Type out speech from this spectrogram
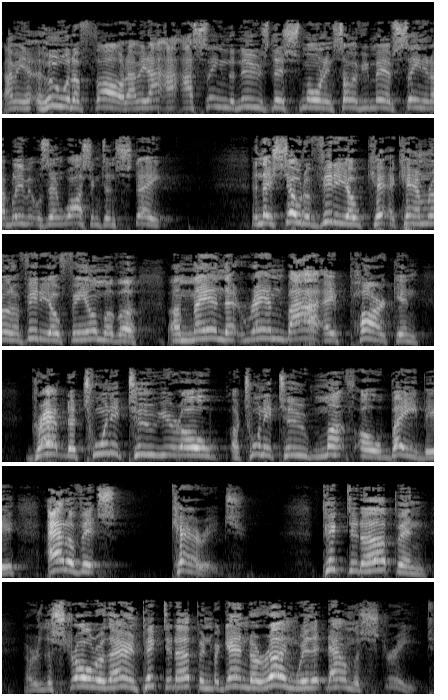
I mean, who would have thought? I mean, I, I seen the news this morning. Some of you may have seen it. I believe it was in Washington State. And they showed a video ca- camera, a video film of a, a man that ran by a park and grabbed a 22 year old, a 22 month old baby out of its carriage, picked it up and, or the stroller there and picked it up and began to run with it down the street.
